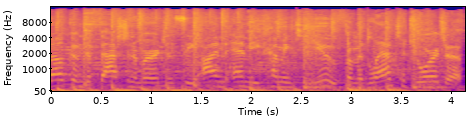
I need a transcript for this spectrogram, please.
Welcome to Fashion Emergency. I'm Emme coming to you from Atlanta, Georgia.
